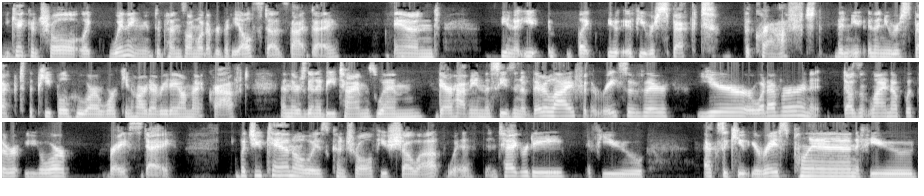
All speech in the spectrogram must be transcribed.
You can't control like winning depends on what everybody else does that day. And you know, you, like you, if you respect the craft, then you then you respect the people who are working hard every day on that craft. And there's going to be times when they're having the season of their life or the race of their year or whatever, and it doesn't line up with the, your race day. But you can always control if you show up with integrity, if you execute your race plan, if you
